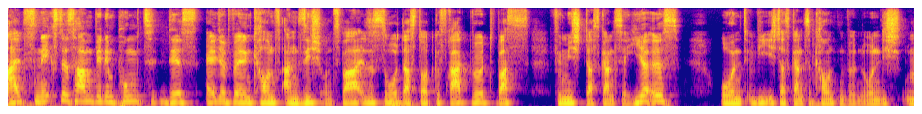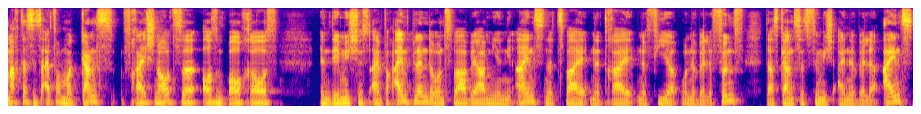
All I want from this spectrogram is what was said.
Als nächstes haben wir den Punkt des Elliott-Wellen-Counts an sich. Und zwar ist es so, dass dort gefragt wird, was für mich das Ganze hier ist und wie ich das Ganze counten würde. Und ich mache das jetzt einfach mal ganz frei Schnauze aus dem Bauch raus, indem ich es einfach einblende. Und zwar, wir haben hier eine 1, eine 2, eine 3, eine 4 und eine Welle 5. Das Ganze ist für mich eine Welle 1.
